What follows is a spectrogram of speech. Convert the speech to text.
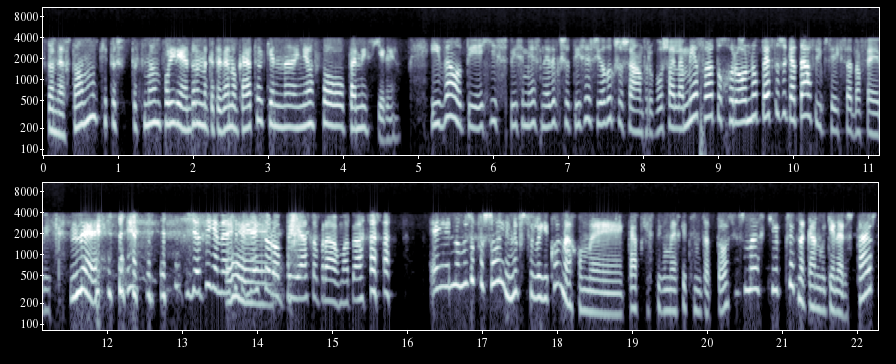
στον εαυτό μου και το, το θυμάμαι πολύ έντονα να κατεβαίνω κάτω και να νιώθω πανίσχυρη. Είδα ότι έχεις πει σε μια συνέντευξη ότι είσαι αισιόδοξος άνθρωπος, αλλά μία φορά το χρόνο πέφτω σε κατάθλιψη, έχεις αναφέρει. Ναι. Γιατί για να έχετε μια ε. ισορροπία στα πράγματα. Ε, νομίζω πως όλοι είναι φυσιολογικό να έχουμε κάποιες στιγμές και τις μεταπτώσεις μας και πρέπει να κάνουμε και ένα restart.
